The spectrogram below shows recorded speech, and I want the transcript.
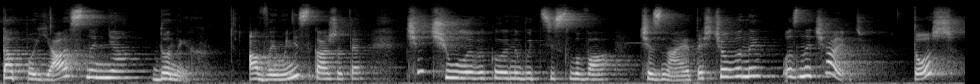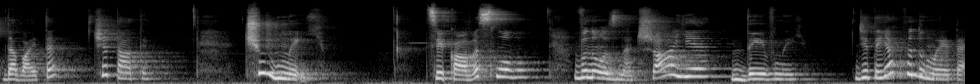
та пояснення до них. А ви мені скажете, чи чули ви коли-небудь ці слова, чи знаєте, що вони означають? Тож, давайте читати. Чудний. Цікаве слово. Воно означає дивний. Діти, як ви думаєте,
